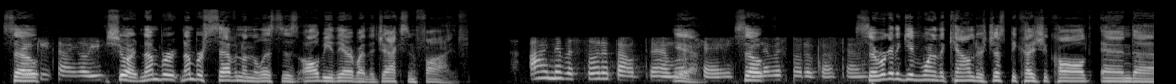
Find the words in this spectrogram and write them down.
So Thank you sure, number number seven on the list is "I'll Be There" by the Jackson Five. I never thought about them. Yeah. Okay. So- I never thought about them. So we're going to give you one of the calendars just because you called and uh,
